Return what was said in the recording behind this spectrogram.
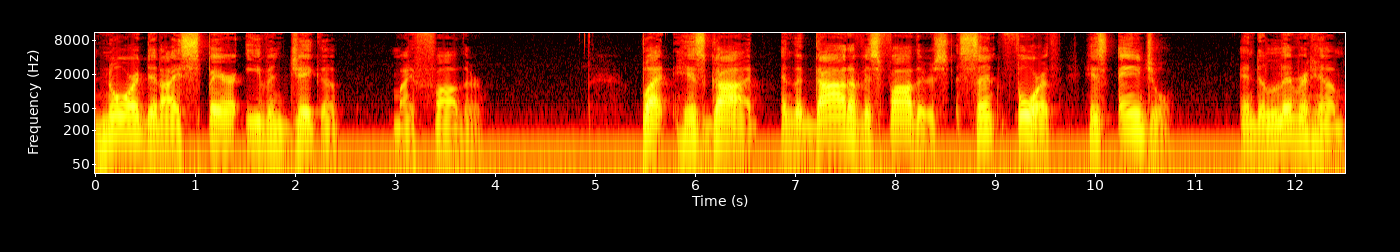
nor did I spare even Jacob, my father. But his God and the God of his fathers sent forth his angel and delivered him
